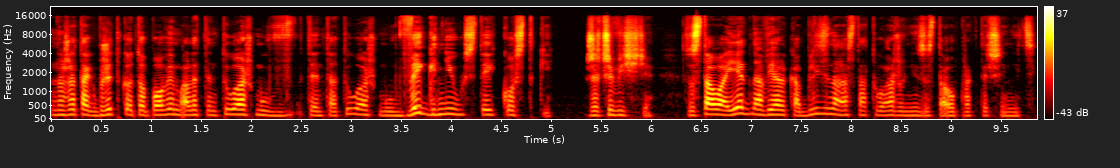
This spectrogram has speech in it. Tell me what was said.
no że tak brzydko to powiem, ale ten, tułaż mu, ten tatuaż mu wygnił z tej kostki. Rzeczywiście. Została jedna wielka blizna, a z tatuażu nie zostało praktycznie nic.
